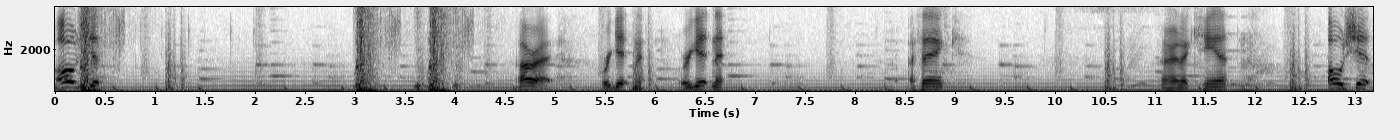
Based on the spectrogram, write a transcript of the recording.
Oh shit. Alright. We're getting it. We're getting it. I think. Alright, I can't. Oh shit.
